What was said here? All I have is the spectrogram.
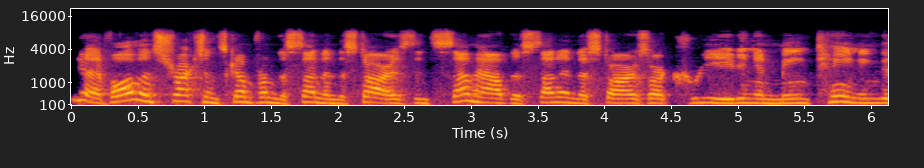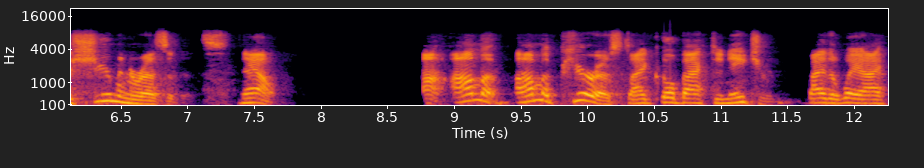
yeah, if all instructions come from the sun and the stars, then somehow the sun and the stars are creating and maintaining the Schumann resonance. Now, I'm a I'm a purist. I go back to nature. By the way, I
